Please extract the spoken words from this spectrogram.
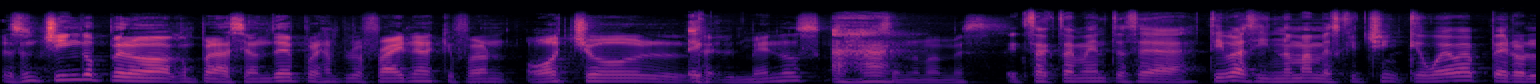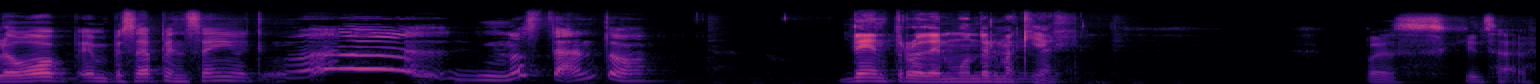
Es un chingo, pero a comparación de, por ejemplo, Friday Night, que fueron ocho el, el menos, ajá. o sea, no mames. Exactamente, o sea, te iba así, no mames, qué, ching, qué hueva, pero luego empecé a pensar y "Ah, no es tanto. Dentro del mundo del maquillaje. Pues, quién sabe.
